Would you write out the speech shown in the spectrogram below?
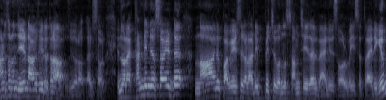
answer ഒന്നും ചെയ്യേണ്ട ആവശ്യമില്ല എത്ര? സീറോ ദാറ്റ്സ് ഓൾ എന്ന് പറയാം കണ്ടിന്യൂസ് ആയിട്ട് നാല് പവേഴ്സുകൾ അടുപ്പിച്ച് വന്ന് സം ചെയ്താൽ വാല്യൂസ് ഓൾവേസ് എത്ര ആയിരിക്കും?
